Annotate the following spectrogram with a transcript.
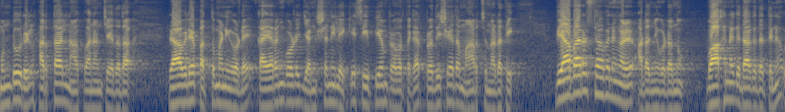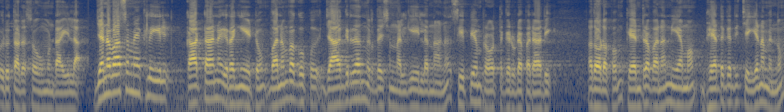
മുണ്ടൂരിൽ ഹർത്താലിന് ആഹ്വാനം ചെയ്തത്. രാവിലെ പത്ത് മണിയോടെ കയറങ്കോട് ജംഗ്ഷനിലേക്ക് സി പി എം പ്രവർത്തകർ പ്രതിഷേധ മാർച്ച് നടത്തി. വ്യാപാര സ്ഥാപനങ്ങൾ അടഞ്ഞുകിടന്നു. വാഹന ഗതാഗതത്തിന് ഒരു തടസ്സവും ഉണ്ടായില്ല ജനവാസ മേഖലയിൽ കാട്ടാന ഇറങ്ങിയിട്ടും വനം വകുപ്പ് ജാഗ്രതാ നിർദ്ദേശം നൽകിയില്ലെന്നാണ് സി പി എം പ്രവർത്തകരുടെ പരാതി. അതോടൊപ്പം കേന്ദ്ര വന നിയമം ഭേദഗതി ചെയ്യണമെന്നും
